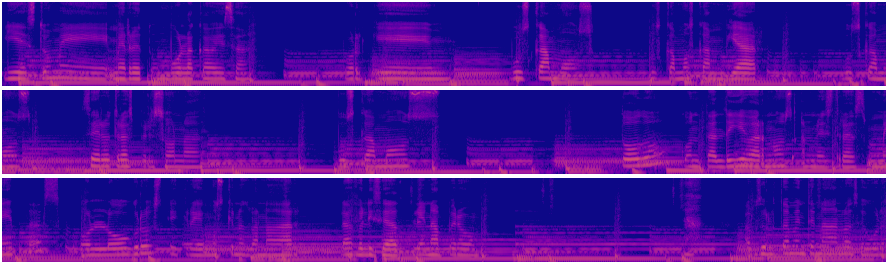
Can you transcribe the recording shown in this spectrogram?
Y esto me, me retumbó la cabeza porque buscamos buscamos cambiar, buscamos ser otras personas, buscamos todo con tal de llevarnos a nuestras metas o logros que creemos que nos van a dar la felicidad plena, pero absolutamente nada lo asegura,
